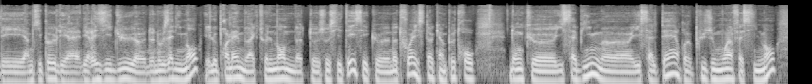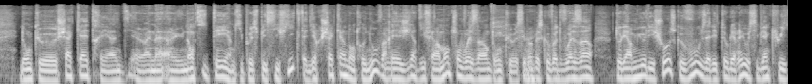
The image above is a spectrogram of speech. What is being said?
les un petit peu les, les résidus de nos aliments. Et le problème actuellement de notre société, c'est que notre foie il stocke un peu trop, donc euh, il s'abîme, euh, il s'altère plus ou moins facilement. Donc euh, chaque être est un- un- un- une entité un petit peu spécifique, c'est-à-dire que chacun d'entre nous va réagir différemment de son voisin. Donc euh, c'est pas Ouais. parce que votre voisin tolère mieux les choses que vous, vous allez tolérer aussi bien que lui.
